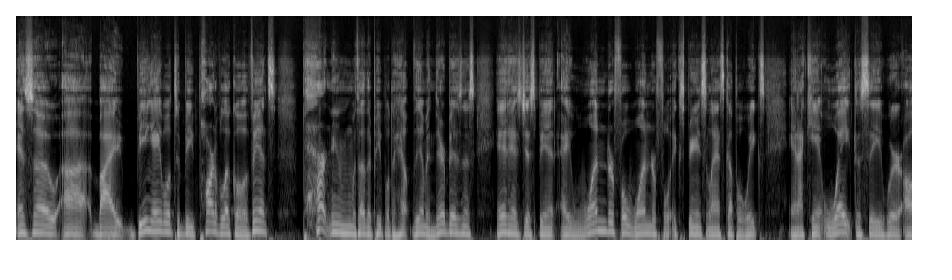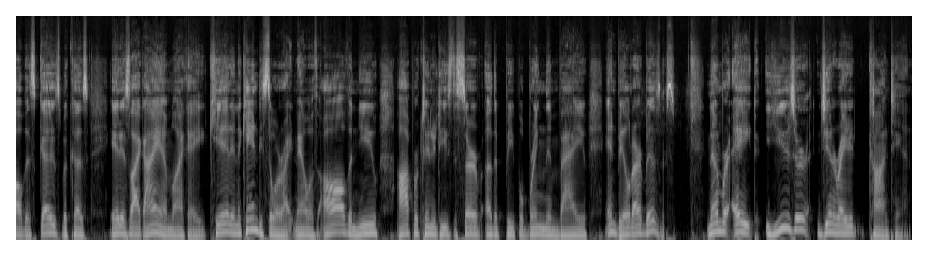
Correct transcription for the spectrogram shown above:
And so, uh, by being able to be part of local events, partnering with other people to help them in their business, it has just been a wonderful, wonderful experience in the last couple of weeks. And I can't wait to see where all this goes because it is like I am like a kid in a candy store right now with all the new opportunities to serve other people, bring them value, and build our business. Number eight, user generated content.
